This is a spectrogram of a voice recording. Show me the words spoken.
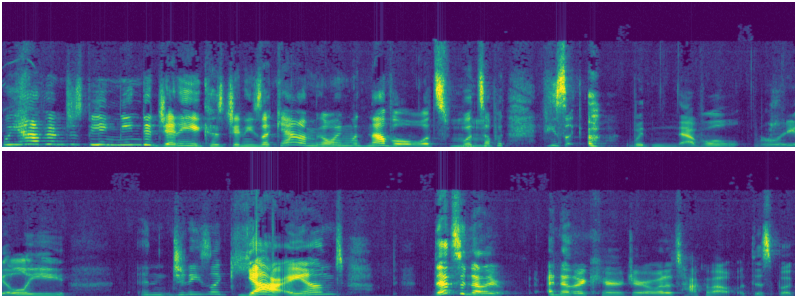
we have him just being mean to Ginny because Ginny's like, "Yeah, I'm going with Neville. What's Mm-hmm. what's up with?" And he's like, "Ugh, "With Neville, really?" And Ginny's like, "Yeah." And that's another another character I want to talk about with this book.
